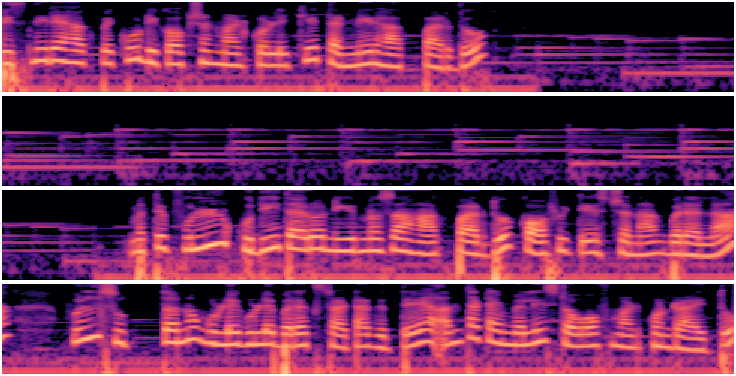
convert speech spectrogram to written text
ಬಿಸಿನೀರೇ ಹಾಕಬೇಕು, ಡಿಕಾಕ್ಷನ್ ಮಾಡ್ಕೊಳ್ಳಿಕ್ಕೆ ತಣ್ಣೀರು ಹಾಕಬಾರ್ದು. ಮತ್ತು ಫುಲ್ ಕುದೀತಾ ಇರೋ ನೀರನ್ನೂ ಸಹ ಹಾಕಬಾರ್ದು, ಕಾಫಿ ಟೇಸ್ಟ್ ಚೆನ್ನಾಗಿ ಬರಲ್ಲ. ಫುಲ್ ಸುತ್ತನೂ ಗುಳ್ಳೆ ಗುಳ್ಳೆ ಬರೋಕ್ಕೆ ಸ್ಟಾರ್ಟ್ ಆಗುತ್ತೆ. ಅಂಥ ಟೈಮ್ನಲ್ಲಿ ಸ್ಟವ್ ಆಫ್ ಮಾಡ್ಕೊಂಡ್ರೆ ಆಯಿತು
